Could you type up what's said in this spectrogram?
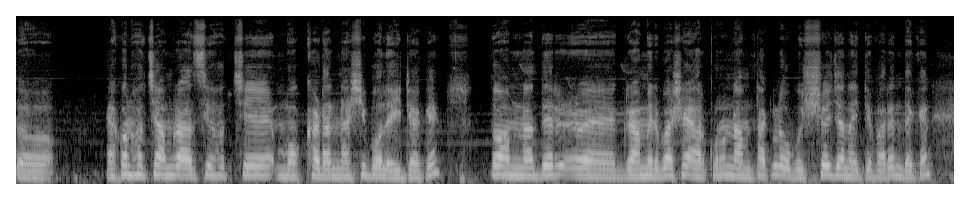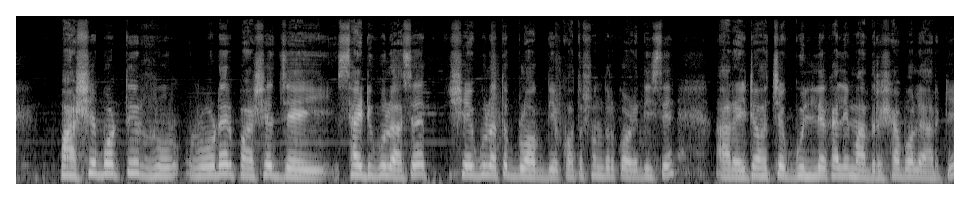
তো এখন হচ্ছে আমরা আছি হচ্ছে মক্কাডার নাসি বলে এইটাকে। তো আপনাদের গ্রামের বাসায় আর কোনো নাম থাকলে অবশ্যই জানাইতে পারেন। দেখেন পাশেবর্তী রোডের পাশে যেই সাইডগুলো আছে সেগুলোতে ব্লক দিয়ে কত সুন্দর করে দিছে। আর এইটা হচ্ছে গুল্লেখালি মাদ্রাসা বলে আর কি।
